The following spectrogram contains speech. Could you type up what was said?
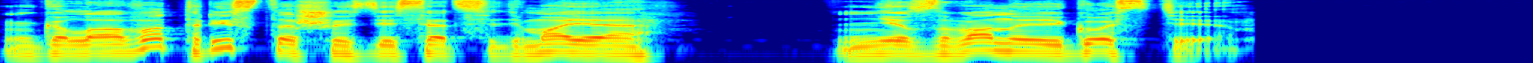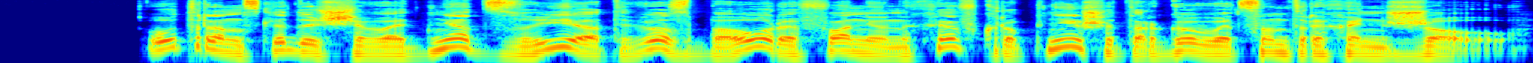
Глава 367. Незваные гости. Утром следующего дня Цзуи отвёз Баор и Фан Юнхэ в крупнейший торговый центр Ханчжоу.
